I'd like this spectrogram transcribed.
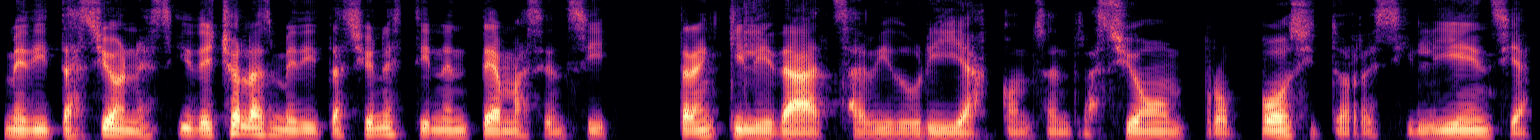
meditaciones y de hecho las meditaciones tienen temas en sí tranquilidad, sabiduría, concentración, propósito, resiliencia,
